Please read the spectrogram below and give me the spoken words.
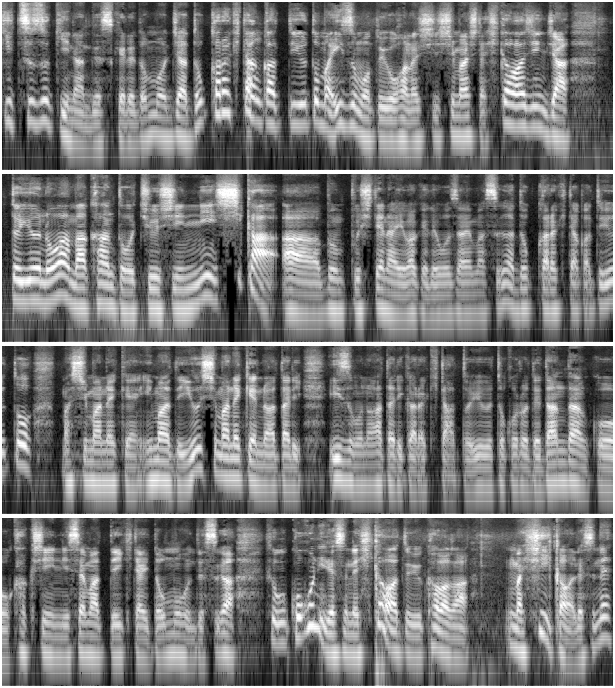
引き続きなんですけれども、じゃあどっから来たんかっていうと、まあ、出雲というお話ししました。氷川神社、というのは、まあ、関東を中心にしか、あ分布してないわけでございますが、どっから来たかというと、まあ、島根県、今でいう島根県のあたり、出雲のあたりから来たというところで、だんだんこう、確信に迫っていきたいと思うんですが、ここにですね、氷川という川が、まあ、ひい川ですね。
